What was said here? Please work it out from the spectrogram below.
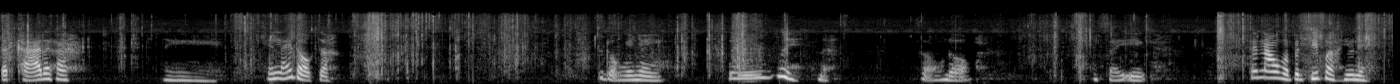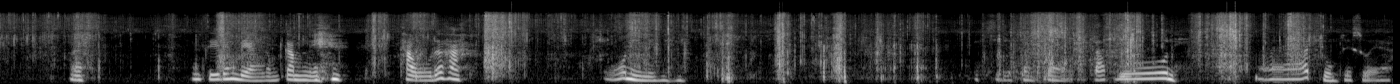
ตัดขาเด้อค่ะ นี่เห็นหลายดอกจ้ะตัวดอกใหญ่ๆอุ้ยนะสองดอกใส่อีก แต่เน่ากับเป็นซิปอะอยู่นี่นะมันสีแดงๆกำๆนี่เถาเด้อค่ะ โอ้นี่นี่นี่สีเหลืองต่างๆตัดอยู่นี่จุ่มสวยๆค่ะ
